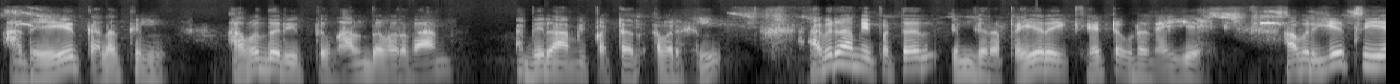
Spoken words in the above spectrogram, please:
அதே தலத்தில் அவதரித்து வாழ்ந்தவர்தான் அபிராமி பட்டர் அவர்கள். அபிராமி பட்டர் என்கிற பெயரை கேட்டவுடனேயே அவர் இயற்றிய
